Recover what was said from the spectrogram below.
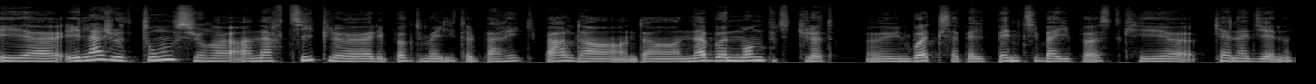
Et, euh, et là, je tombe sur euh, un article euh, à l'époque de My Little Paris qui parle d'un abonnement de petites culottes, euh, une boîte qui s'appelle Penty by Post, qui est euh, canadienne.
